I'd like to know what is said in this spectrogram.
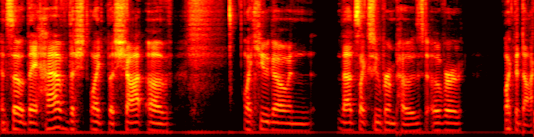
And so they have the sh- like the shot of like Hugo and that's like superimposed over like the document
